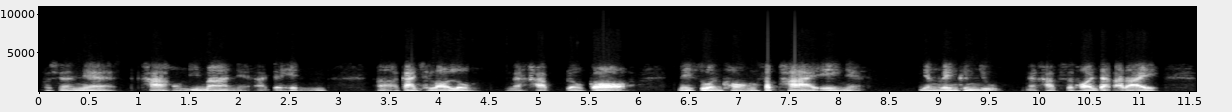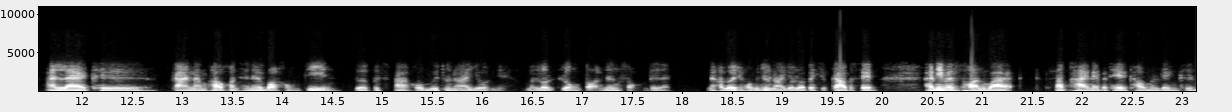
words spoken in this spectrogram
เพราะฉะนั้นเนี่ยขาของดีมานเนี่ยอาจจะเห็นการชะลอลงนะครับ แล้วก็ในส่วนของสปายเองเนี่ยยังเร่งขึ้นอยู่นะครับ สะท้อนจากอะไร อันแรกคือการนำเข้าคอนเทนเนอร์บอร์ดของจีน โดยพฤษภาคมมิถุนายนเนี่ยมันลดลงต่อเนื่อง 2 เดือนนะครับ โดยเฉพาะมิถุนายนลดไป 19%อันนี้มันสะท้อนว่า ซัพพลายในประเทศเขามันเร่งขึ้น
